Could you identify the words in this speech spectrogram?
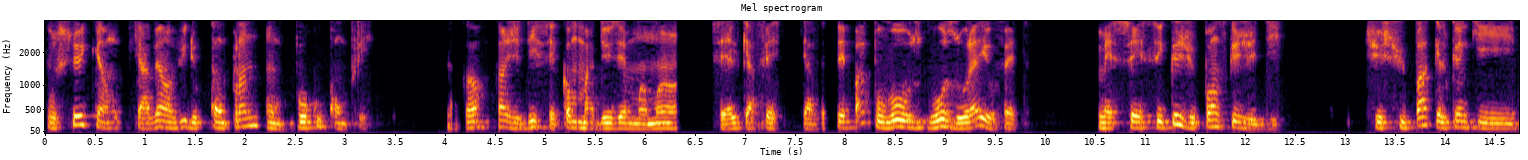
pour ceux qui, ont- qui avaient envie de comprendre, ont beaucoup compris. D'accord Quand je dis c'est comme ma deuxième maman, c'est elle qui a fait. C'est pas pour vos, vos oreilles, au fait. Mais c'est ce que je pense que je dis. Je suis pas quelqu'un qui,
